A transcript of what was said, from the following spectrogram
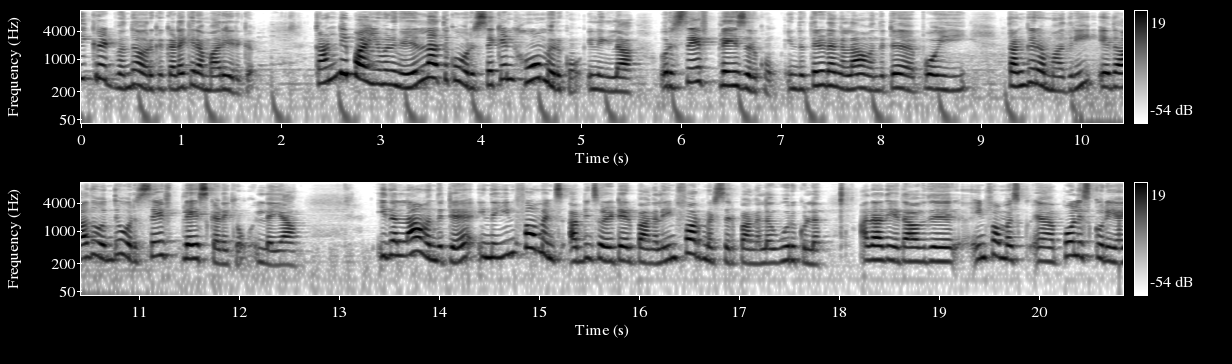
சீக்ரெட் வந்து அவருக்கு கிடைக்கிற மாதிரி இருக்குது கண்டிப்பாக இவனுங்க எல்லாத்துக்கும் ஒரு செகண்ட் ஹோம் இருக்கும் இல்லைங்களா? ஒரு சேஃப் பிளேஸ் இருக்கும். இந்த திருடங்கள்லாம் வந்துட்டு போய் தங்குற மாதிரி ஏதாவது வந்து ஒரு சேஃப் பிளேஸ் கிடைக்கும் இல்லையா? இதெல்லாம் வந்துட்டு இந்த இன்ஃபார்மன்ஸ் அப்படின்னு சொல்லிட்டு இருப்பாங்கல்ல இன்ஃபார்மர்ஸ் இருப்பாங்கல்ல ஊருக்குள்ளே. அதாவது ஏதாவது இன்ஃபார்மர்ஸ் போலீஸ்க்குரிய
